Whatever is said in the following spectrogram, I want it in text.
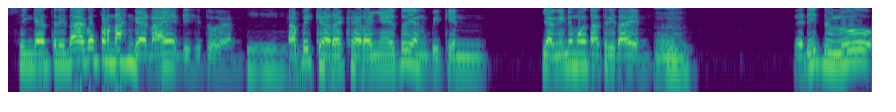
singkat cerita aku pernah nggak naik di situ kan. Hmm. Tapi gara-garanya itu yang bikin yang ini mau tak ceritain. Heeh. Jadi dulu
